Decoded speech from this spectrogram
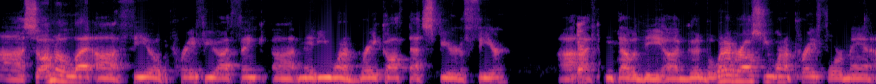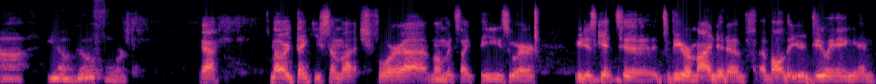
Uh, so I'm going to let Theo pray for you. I think maybe you want to break off that spirit of fear. I think that would be uh, good. But whatever else you want to pray for, man, uh, you know, go for it. Yeah, Lord, thank you so much for uh, moments like these where we just get to to be reminded of of all that you're doing and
